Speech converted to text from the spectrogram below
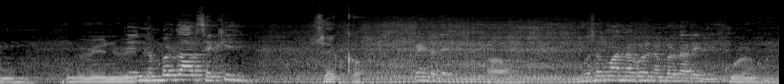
ਹੂੰ। ਜ਼ਮੀਨ ਤੇ ਵੀ ਨੰਬਰਦਾਰ ਸਿੱਖੀ ਸੀ? ਸਿੱਖ। ਪਿੰਡ ਦੇ? ਹਾਂ। ਮੁਸਲਮਾਨਾਂ ਕੋਲ ਨੰਬਰਦਾਰ ਹੀ ਨਹੀਂ ਕੋਈ।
